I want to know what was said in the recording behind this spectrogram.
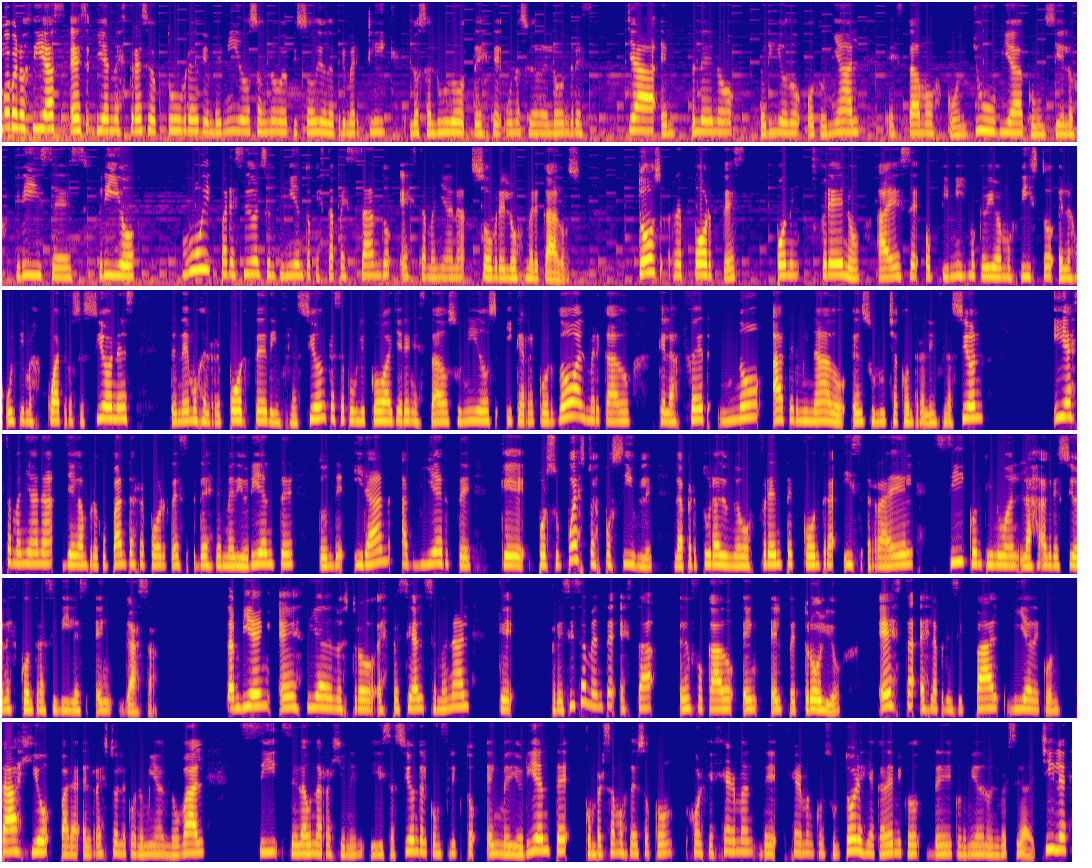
Muy buenos días, es viernes 13 de octubre, bienvenidos a un nuevo episodio de Primer Click. Los saludo desde una ciudad de Londres ya en pleno periodo otoñal. Estamos con lluvia, con cielos grises, frío, muy parecido al sentimiento que está pesando esta mañana sobre los mercados. Dos reportes ponen freno a ese optimismo que habíamos visto en las últimas cuatro sesiones tenemos el reporte de inflación que se publicó ayer en Estados Unidos y que recordó al mercado que la Fed no ha terminado en su lucha contra la inflación. Y esta mañana llegan preocupantes reportes desde Medio Oriente, donde Irán advierte que por supuesto es posible la apertura de un nuevo frente contra Israel si continúan las agresiones contra civiles en Gaza. También es día de nuestro especial semanal que precisamente está enfocado en el petróleo. Esta es la principal vía de contagio para el resto de la economía global. Si se da una regionalización del conflicto en Medio Oriente, conversamos de eso con Jorge Herman de Herman Consultores y académico de Economía de la Universidad de Chile.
